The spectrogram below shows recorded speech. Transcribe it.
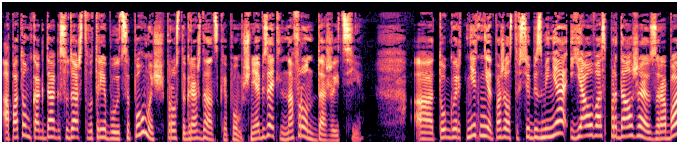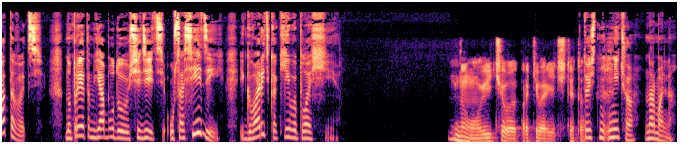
А потом, когда государству требуется помощь, просто гражданская помощь, не обязательно на фронт даже идти, то говорит, нет-нет, пожалуйста, все без меня, я у вас продолжаю зарабатывать, но при этом я буду сидеть у соседей и говорить, какие вы плохие. Ну, и что противоречит это? То есть ничего, нормально?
